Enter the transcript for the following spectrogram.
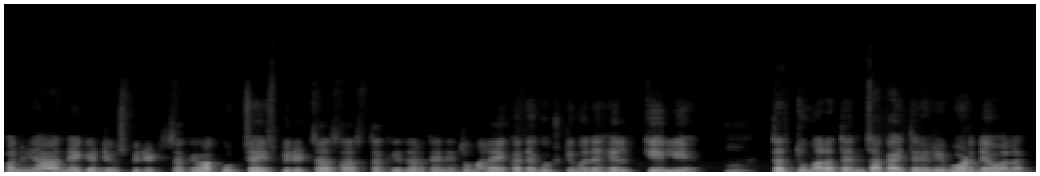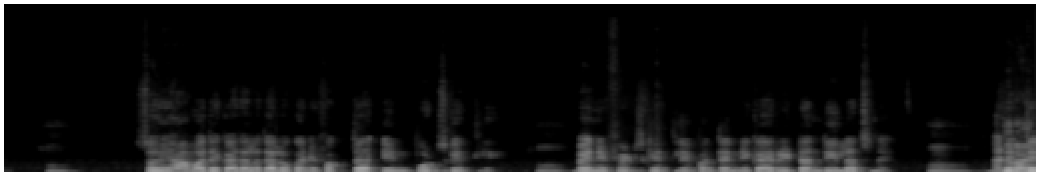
पण ह्या नेगेटिव्ह स्पिरिटचं किंवा कुठच्याही स्पिरिटचं असं असतं की जर त्यांनी तुम्हाला एखाद्या गोष्टीमध्ये हेल्प केली आहे. तर तुम्हाला त्यांचा काहीतरी रिवॉर्ड द्यावा लागेल. सो ह्यामध्ये काय झालं त्या लोकांनी फक्त इनपुट्स घेतले बेनिफिट्स घेतले पण त्यांनी काय रिटर्न दिलंच नाही. आणि म्हणजे.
